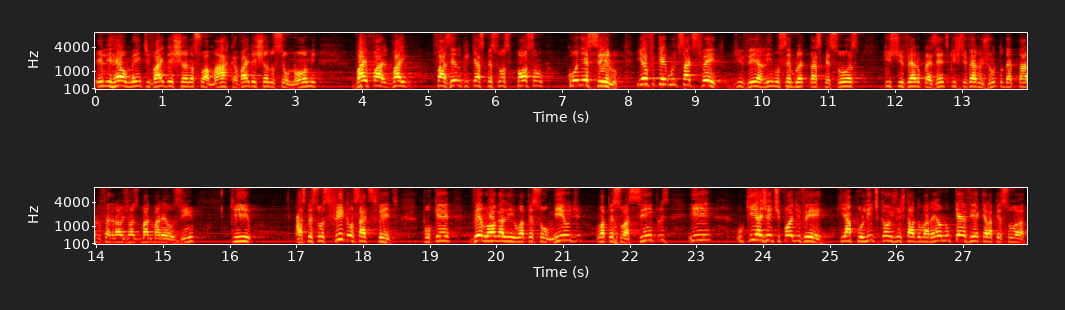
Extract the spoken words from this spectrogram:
ele realmente vai deixando a sua marca, vai deixando o seu nome, vai, vai fazendo com que as pessoas possam conhecê-lo. E eu fiquei muito satisfeito de ver ali no semblante das pessoas que estiveram presentes, que estiveram junto do deputado federal Josimar Maranhãozinho, que as pessoas ficam satisfeitas, porque vê logo ali uma pessoa humilde, uma pessoa simples, e o que a gente pode ver, que a política hoje no estado do Maranhão não quer ver aquela pessoa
